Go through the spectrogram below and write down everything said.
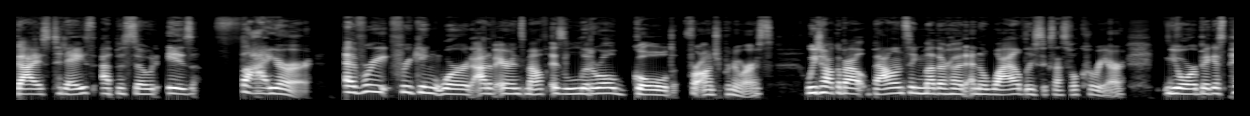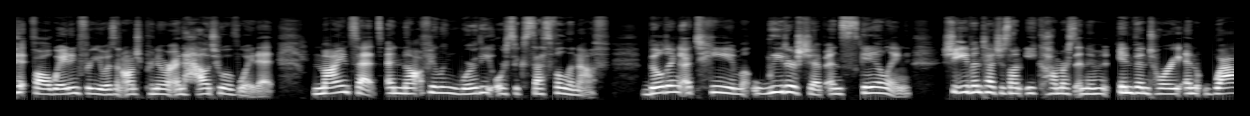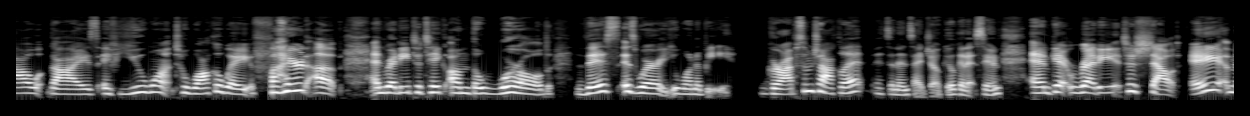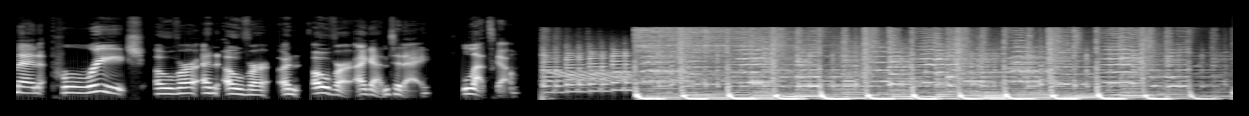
Guys, today's episode is fire. Every freaking word out of Erin's mouth is literal gold for entrepreneurs. We talk about balancing motherhood and a wildly successful career, your biggest pitfall waiting for you as an entrepreneur and how to avoid it, mindsets and not feeling worthy or successful enough, building a team, leadership, and scaling. She even touches on e commerce and in- inventory. And wow, guys, if you want to walk away fired up and ready to take on the world, this is where you want to be grab some chocolate. It's an inside joke. You'll get it soon. And get ready to shout Amen, preach over and over and over again today. Let's go.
